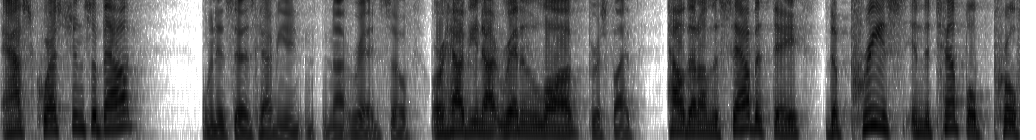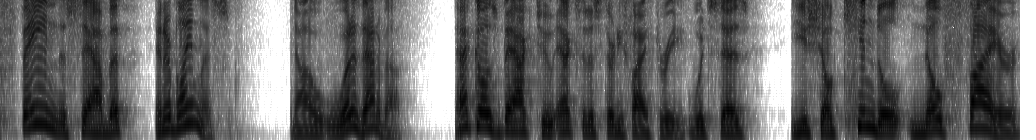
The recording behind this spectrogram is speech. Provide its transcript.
asked questions about? When it says, have you not read? So, or have you not read in the law, verse 5, how that on the Sabbath day the priests in the temple profane the Sabbath and are blameless? Now, what is that about? That goes back to Exodus 35 3, which says, Ye shall kindle no fire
